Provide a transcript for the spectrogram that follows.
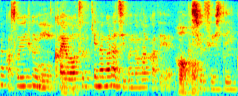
なんかそういうふうに会話を続けながら自分の中で修正していく、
